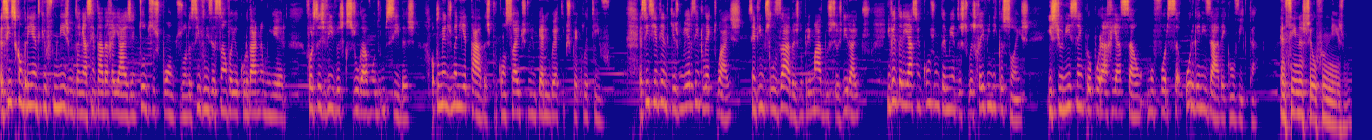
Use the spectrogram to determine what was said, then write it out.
Assim se compreende que o feminismo tenha assentado a raiz em todos os pontos onde a civilização veio acordar na mulher forças vivas que se julgavam adormecidas, ou pelo menos maniatadas por conceitos do império ético especulativo. Assim se entende que as mulheres intelectuais, sentindo-se lesadas no primado dos seus direitos, inventariassem conjuntamente as suas reivindicações e se unissem para opor à reação uma força organizada e convicta. Assim nasceu o feminismo,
